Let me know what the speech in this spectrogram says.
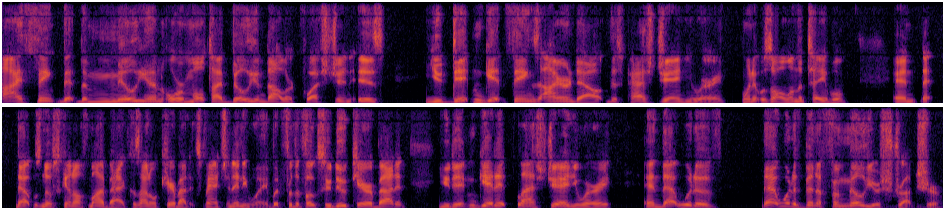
I think that the million or multi billion dollar question is you didn't get things ironed out this past January when it was all on the table. And that was no skin off my back because I don't care about expansion anyway. But for the folks who do care about it, you didn't get it last January. And that would have that would have been a familiar structure.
